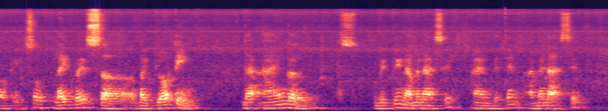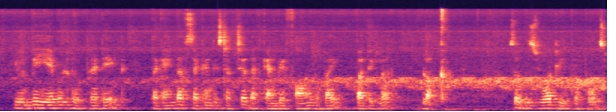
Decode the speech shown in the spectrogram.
Okay, so likewise uh, by plotting the angles between amino acid and within amino acid, you will be able to predict the kind of secondary structure that can be formed by particular block. So this is what he proposed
